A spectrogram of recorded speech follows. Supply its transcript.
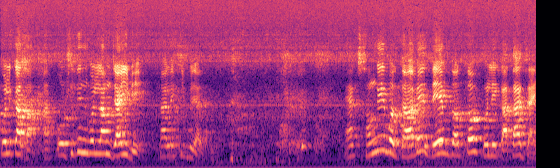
কলকাতা, আর পরশুদিন বললাম যাইবে, তাহলে কি বোঝা যায়? একসঙ্গেই বলতে হবে, দেবদত্ত কলিকাতা যাই।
